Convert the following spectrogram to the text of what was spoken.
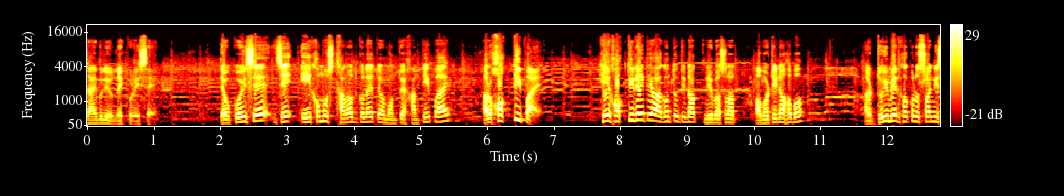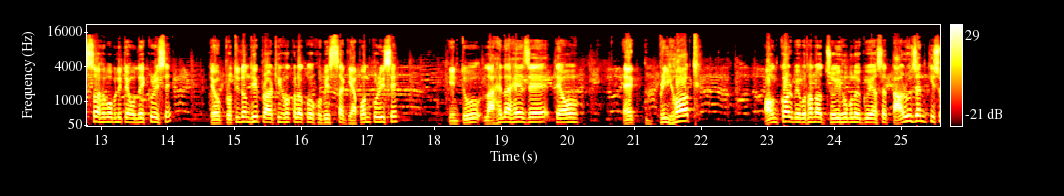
যায় বুলি উল্লেখ কৰিছে। তেওঁ কৈছে যে এইসমূহ স্থানত গ'লে তেওঁৰ মনটোৱে শান্তি পায় আৰু শক্তি পায়। সেই শক্তিৰেই তেওঁ আগন্তুক দিনত নিৰ্বাচনত অৱতীৰ্ণ হ'ব। আৰু দুই মে'ত সকলো ছয় নিশ্চয় হ'ব বুলি তেওঁ উল্লেখ কৰিছে। তেওঁ প্ৰতিদ্বন্দ্বী প্ৰাৰ্থীসকলকো শুভেচ্ছা জ্ঞাপন কৰিছে। কিন্তু লাহে লাহে যে তেওঁ এক বৃহৎ অংকৰ ব্যৱধানত জয়ী হ'বলৈ গৈ আছে তাৰো যেন কিছু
